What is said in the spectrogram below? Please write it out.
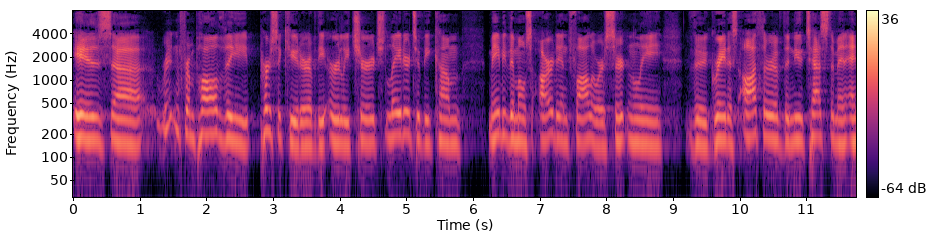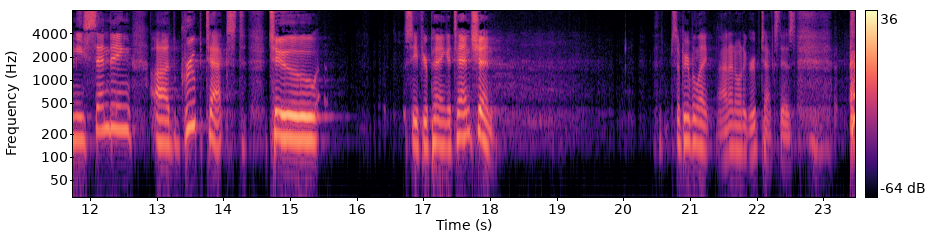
is uh, written from Paul, the persecutor of the early church, later to become maybe the most ardent follower, certainly the greatest author of the New Testament. And he's sending a group text to see if you're paying attention. Some people are like, I don't know what a group text is.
